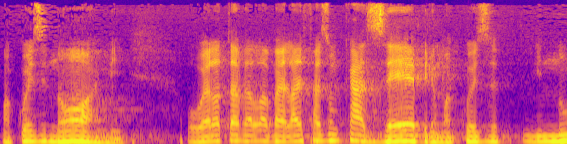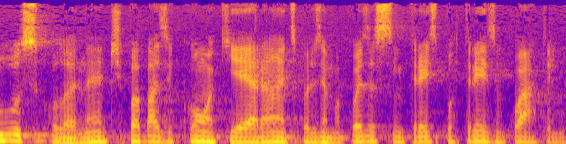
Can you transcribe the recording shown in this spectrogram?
uma coisa enorme. Ou ela, tá, ela vai lá e faz um casebre, uma coisa minúscula, né? tipo a Basicom que era antes, por exemplo, uma coisa assim, 3 por 3 um quarto ali.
